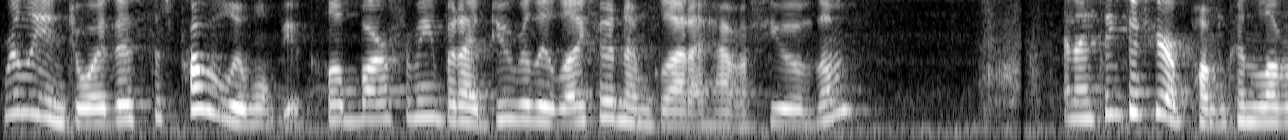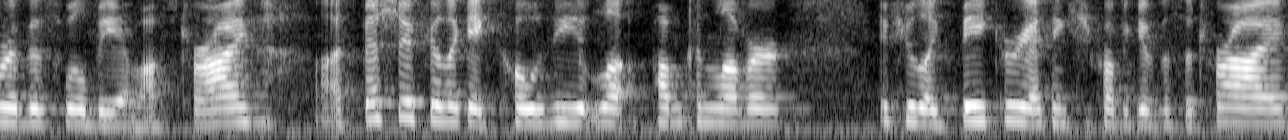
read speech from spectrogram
Really enjoy this. This probably won't be a club bar for me, but I do really like it, and I'm glad I have a few of them. And I think if you're a pumpkin lover, this will be a must try, especially if you're like a cozy lo pumpkin lover. If you like bakery, I think you should probably give this a try.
